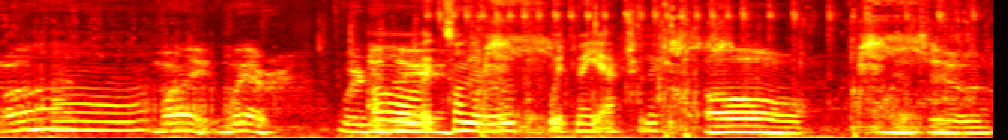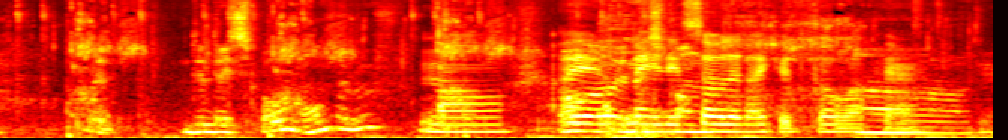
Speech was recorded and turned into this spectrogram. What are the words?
Uh, Why? Where? Where did they Oh, they? it's on the roof with me actually. Oh, I need to. Wait, did they spawn on the roof? No, Oh, I made it so that I could go up there. Oh, okay,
